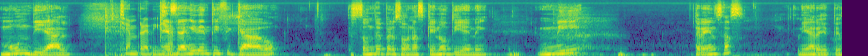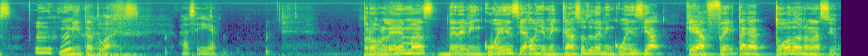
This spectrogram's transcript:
mundial Siempre que dicen. se han identificado, son de personas que no tienen ni trenzas, ni aretes, ni tatuajes. Así es. Problemas de delincuencia, óyeme, casos de delincuencia que afectan a toda una nación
